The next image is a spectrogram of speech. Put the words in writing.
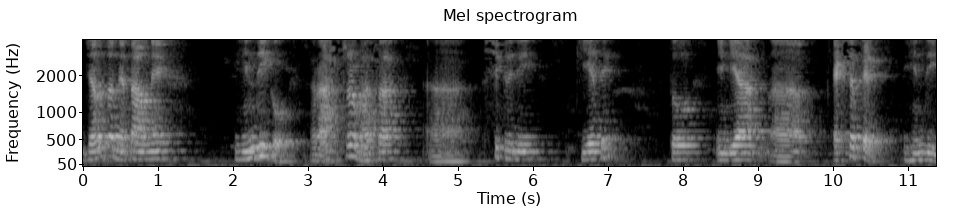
ज़्यादातर नेताओं ने हिंदी को राष्ट्रभाषा स्वीकृति किए थे। तो India accepted Hindi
